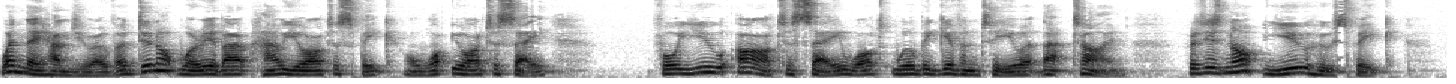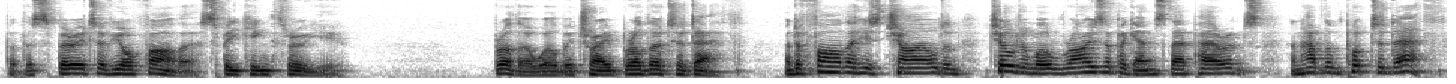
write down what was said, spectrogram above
When they hand you over, do not worry about how you are to speak or what you are to say, for you are to say what will be given to you at that time. For it is not you who speak, but the Spirit of your Father speaking through you. Brother will betray brother to death, and a father his child, and children will rise up against their parents and have them put to death.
